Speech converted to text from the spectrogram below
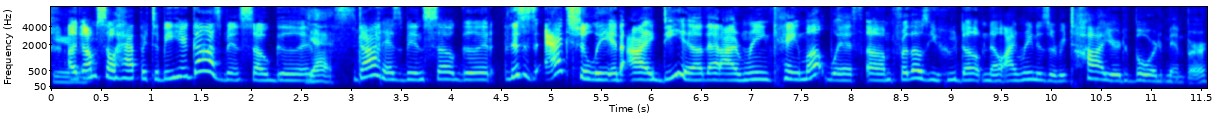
but you. like I'm so happy to be here. God's been so good. Yes. God has been so good. This is actually an idea that Irene came up with. Um, for those of you who don't know, Irene is a retired board member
